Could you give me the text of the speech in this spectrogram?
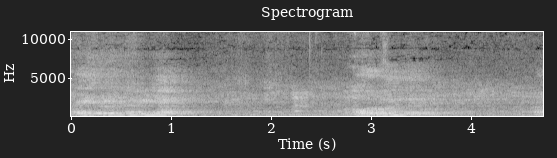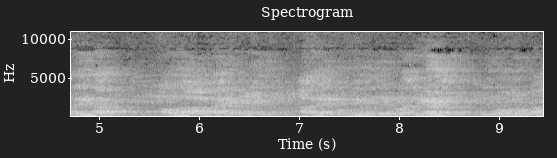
ವೈಸ್ ಪ್ರೆಸಿಡೆಂಟ್ ಆಫ್ ಇಂಡಿಯಾ ಅವರು ಬಂದಿದ್ದರು ಅದರಿಂದ ಅವರು ಆ ಕಾರ್ಯಕ್ರಮ ಇದೆ ಆದರೆ ಮುಖ್ಯಮಂತ್ರಿಗಳು ನಾನು ಹೇಳಿದ್ರು ನೀವು ಹೋಗ್ಬಿಟ್ಟು ಬಾ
